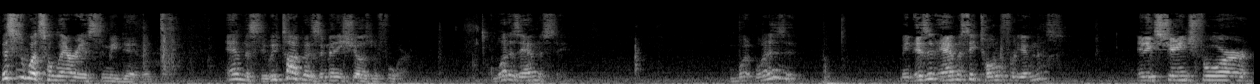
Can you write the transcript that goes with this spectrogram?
This is what's hilarious to me, David. Amnesty. We've talked about this in many shows before. What is amnesty? What, what is it? I mean, isn't amnesty total forgiveness in exchange for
